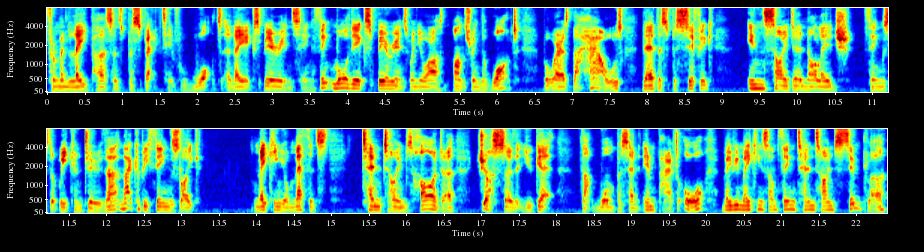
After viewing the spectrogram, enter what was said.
from a layperson's perspective. What are they experiencing? Think more the experience when you're answering the what, but whereas the hows, they're the specific insider knowledge things that we can do. That, and that could be things like making your methods 10 times harder just so that you get that 1% impact, or maybe making something 10 times simpler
